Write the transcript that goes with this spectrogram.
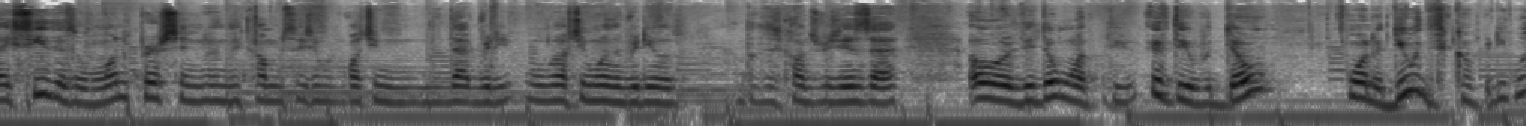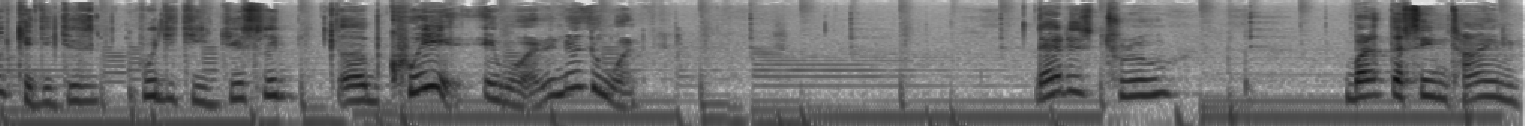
I see there's one person in the conversation watching that video, watching one of the videos about this controversy is that oh, if they don't want to, if they would don't want to deal with this company, what can they just, would they just like um, quit and want another one? That is true, but at the same time,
